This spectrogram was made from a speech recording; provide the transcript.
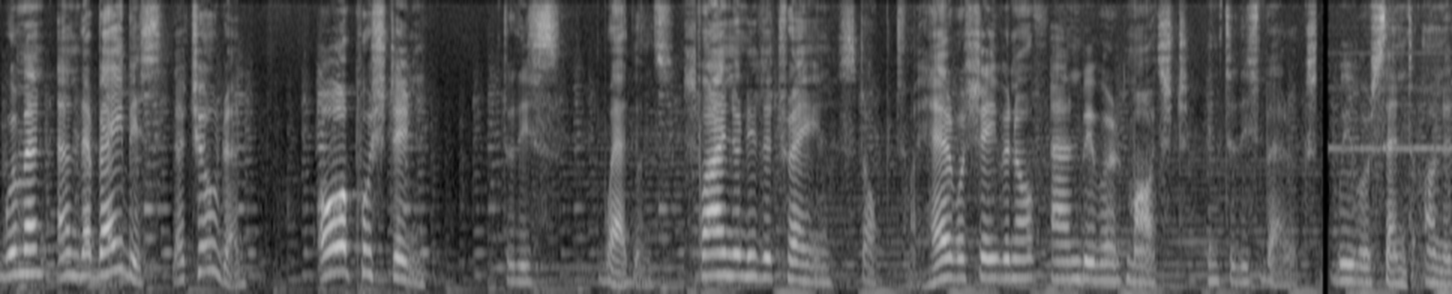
Women and their babies, their children, all pushed in to these wagons. Finally, the train stopped. My hair was shaven off, and we were marched into these barracks. We were sent on a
